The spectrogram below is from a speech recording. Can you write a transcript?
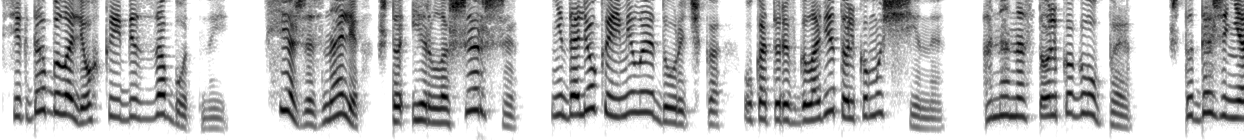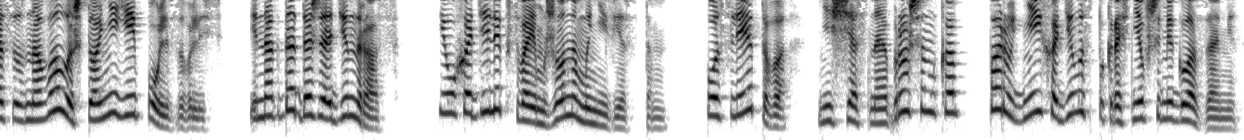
всегда была легкой и беззаботной. Все же знали, что Ирла Шерши – недалекая и милая дурочка, у которой в голове только мужчины. Она настолько глупая, что даже не осознавала, что они ей пользовались, иногда даже один раз, и уходили к своим женам и невестам. После этого несчастная брошенка пару дней ходила с покрасневшими глазами,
